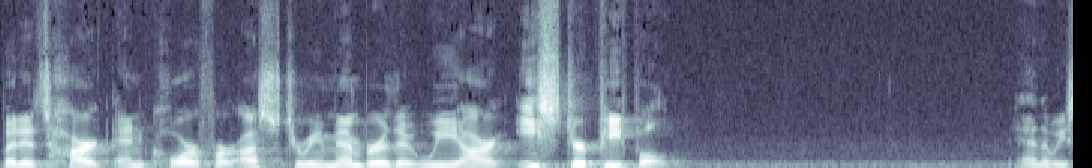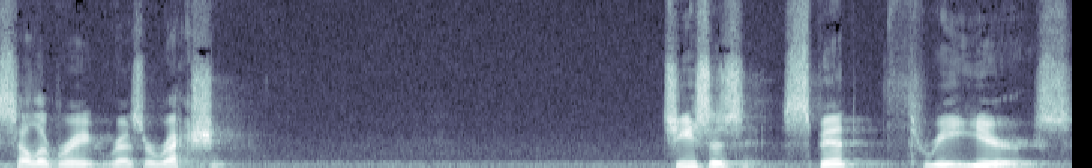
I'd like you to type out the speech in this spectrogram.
but it's heart and core for us to remember that we are Easter people and that we celebrate resurrection. Jesus spent three years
